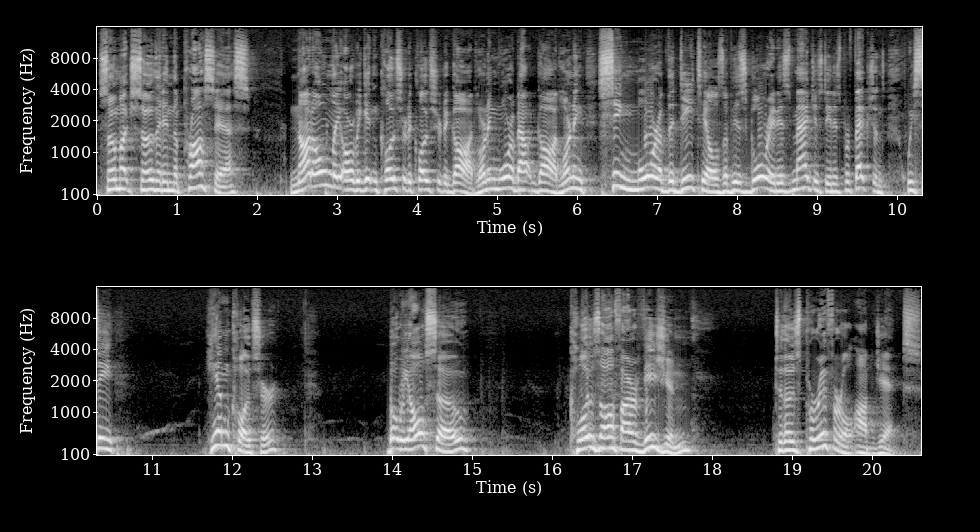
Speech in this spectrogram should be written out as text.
So much so that in the process, not only are we getting closer to closer to God, learning more about God, learning, seeing more of the details of His glory and His majesty and His perfections, we see him closer, but we also close off our vision to those peripheral objects.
